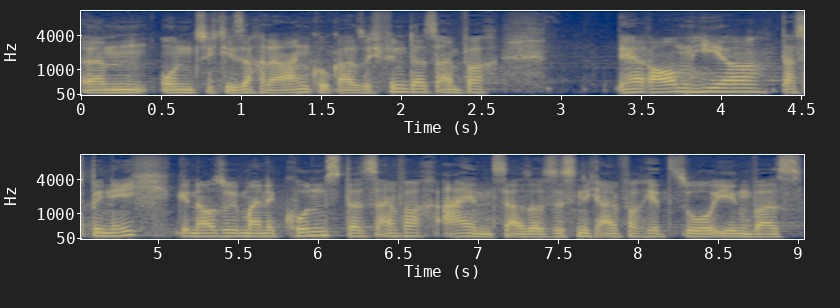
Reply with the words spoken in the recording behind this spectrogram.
ähm, und sich die Sache dann angucken. Also ich finde das einfach, der Raum hier, das bin ich, genauso wie meine Kunst, das ist einfach eins. Also es ist nicht einfach jetzt so irgendwas,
